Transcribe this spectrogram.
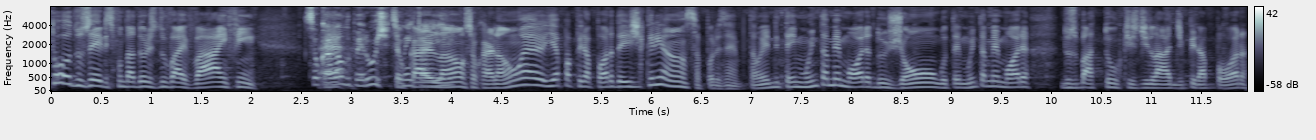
Todos eles, fundadores do Vai Vai, enfim. Seu Carlão do Peruche Seu também tá. Carlão, seu Carlão é, ia pra Pirapora desde criança, por exemplo. Então ele tem muita memória do jongo, tem muita memória dos batuques de lá de Pirapora.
